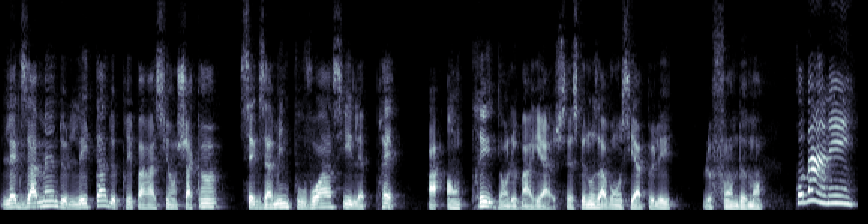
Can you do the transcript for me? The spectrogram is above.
l'examen de l'état de préparation. Chacun s'examine pour voir s'il est prêt à entrer dans le mariage. C'est ce que nous avons aussi appelé le fondement. ko ba ne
